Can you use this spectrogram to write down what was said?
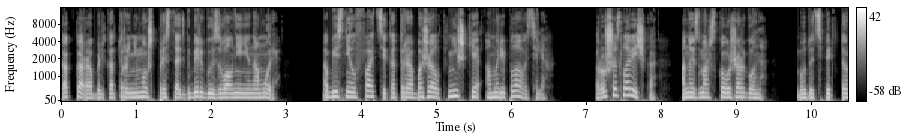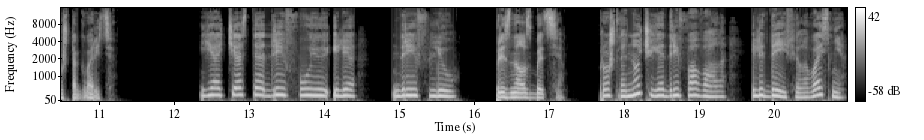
как корабль, который не может пристать к берегу из-за волнения на море», объяснил Фатти, который обожал книжки о мореплавателях. Хорошее словечко, оно из морского жаргона. Буду теперь тоже так говорить. «Я часто дрейфую или дрейфлю», — призналась Бетси. «Прошлой ночью я дрейфовала или дрейфила во сне,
